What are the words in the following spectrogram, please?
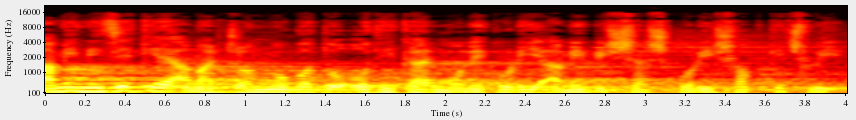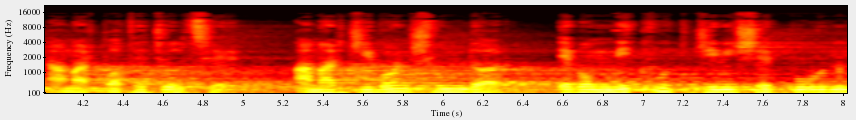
আমি নিজেকে আমার জন্মগত অধিকার মনে করি, আমি বিশ্বাস করি সবকিছুই আমার পথে চলছে, আমার জীবন সুন্দর এবং নিখুঁত জিনিসে পূর্ণ,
